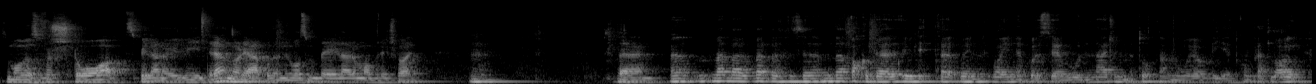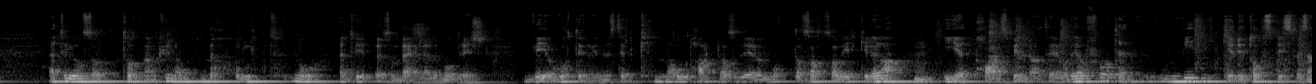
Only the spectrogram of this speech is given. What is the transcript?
så må vi også forstå at spillerne vil videre når de er på det nivået som Bale er og Modric var. Mm. det, Men, men, men, men, men, men det er akkurat det jeg litt var inne- på i sted, hvor nærme Tottenham nå er å bli et komplett lag. Jeg tror også at Tottenham kunne beholdt nå en type som Bale eller Modric ved å gått inn og investert knallhardt. altså De har måttet satse virkelig da, i et par spillere til. Og det å få til en virkelig toppspiss, f.eks.,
